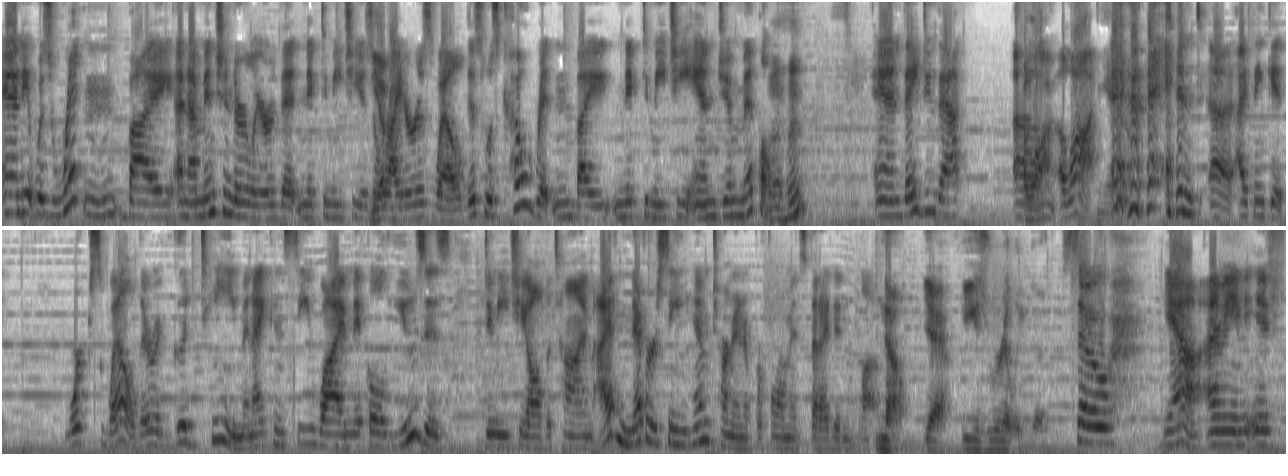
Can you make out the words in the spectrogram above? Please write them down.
and it was written by, and I mentioned earlier that Nick Damici is a Yep. writer as well. This was co-written by Nick Damici and Jim Mickle, Mm-hmm. and they do that um, A lot. A lot, Yeah. and uh, I think it works well. They're a good team, and I can see why Mickle uses Damici all the time. I've never seen him turn in a performance that I didn't love. No, yeah, he's really good. So, yeah, I mean, if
